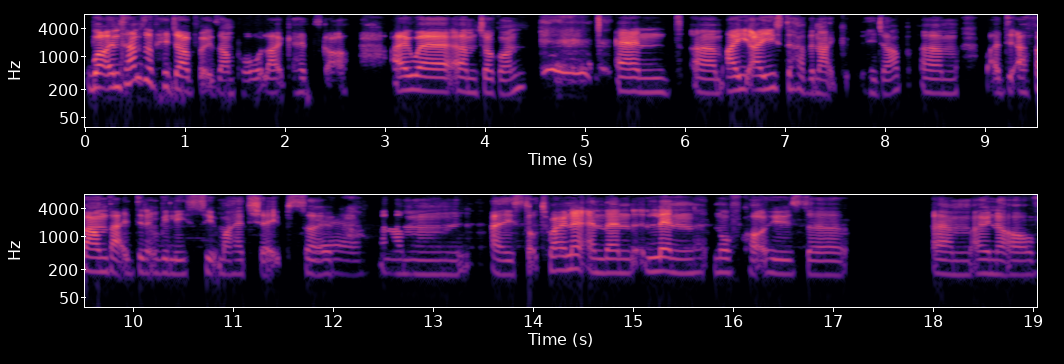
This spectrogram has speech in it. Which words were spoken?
well, in terms of hijab, for example, like headscarf, I wear um jog on, and um, I I used to have a Nike hijab, um, but I, I found that it didn't really suit my head shape, so Yeah. um, I stopped wearing it. And then Lynn Northcott, who's the um, owner of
